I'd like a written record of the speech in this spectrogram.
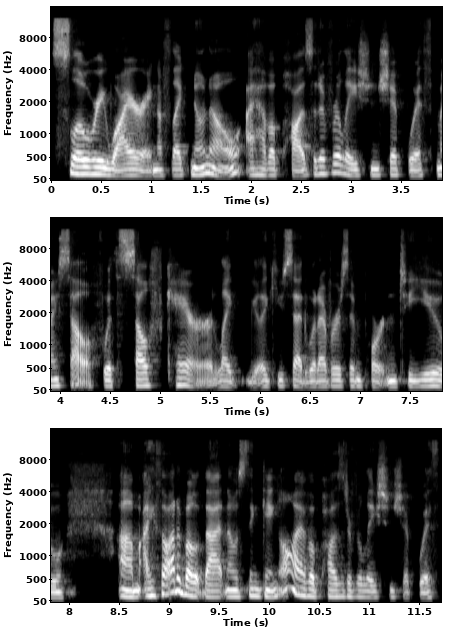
slow rewiring of like no no i have a positive relationship with myself with self care like like you said whatever is important to you um, i thought about that and i was thinking oh i have a positive relationship with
